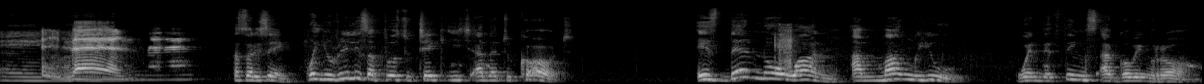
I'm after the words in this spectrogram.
Amen. That's what he's saying. Were you really supposed to take each other to court? Is there no one among you when the things are going wrong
